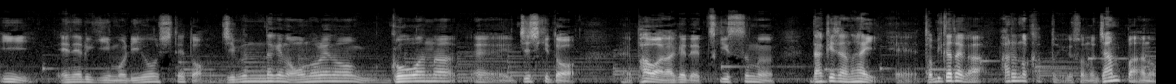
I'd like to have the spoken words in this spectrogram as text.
いいエネルギーも利用してと自分だけの己の剛腕な、えー知識とパワーだけで突き進むだけじゃない、えー飛び方があるのかというそのジャンパーの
